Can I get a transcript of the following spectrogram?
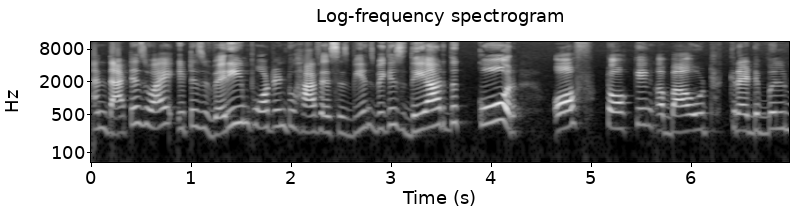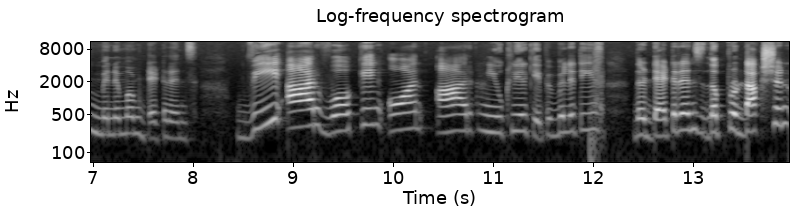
and that is why it is very important to have SSBNs because they are the core of talking about credible minimum deterrence. We are working on our nuclear capabilities, the deterrence, the production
